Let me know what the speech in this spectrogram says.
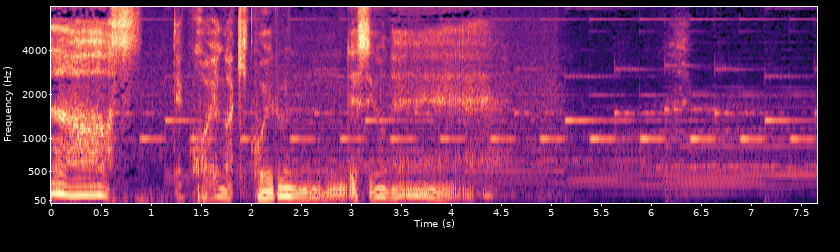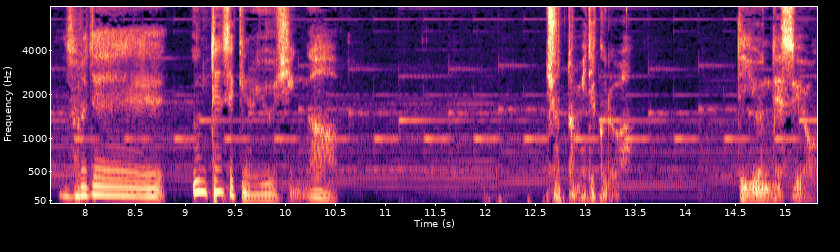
あーすって声が聞こえるんですよね。それで、運転席の友人が、ちょっと見てくるわ。って言うんですよ。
